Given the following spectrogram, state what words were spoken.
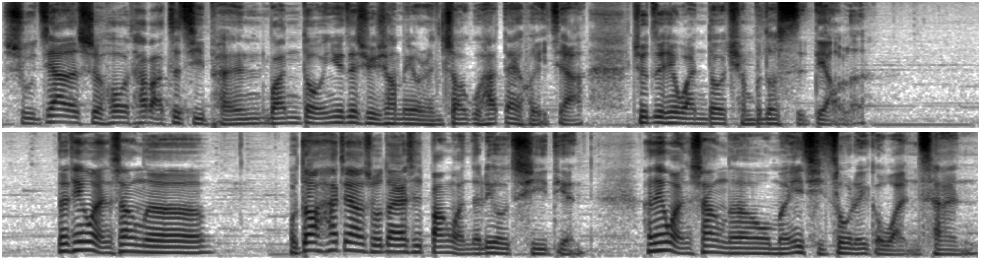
暑假的时候，他把这几盆豌豆，因为在学校没有人照顾，他带回家，就这些豌豆全部都死掉了。那天晚上呢，我到他家的时候大概是傍晚的六七点。那天晚上呢，我们一起做了一个晚餐。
